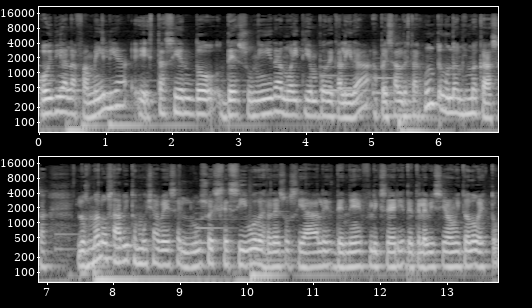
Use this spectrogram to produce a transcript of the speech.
hoy día la familia está siendo desunida, no hay tiempo de calidad, a pesar de estar juntos en una misma casa los malos hábitos muchas veces, el uso excesivo de redes sociales, de Netflix, series de televisión y todo esto,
